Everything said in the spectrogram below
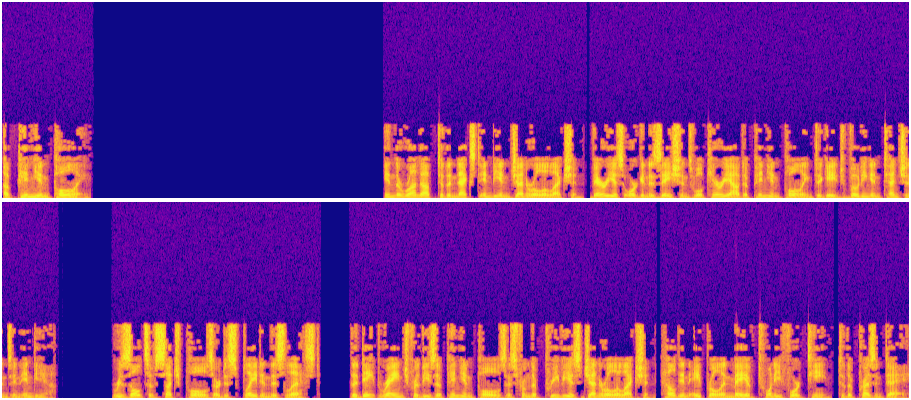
Opinion polling In the run-up to the next Indian general election, various organizations will carry out opinion polling to gauge voting intentions in India. Results of such polls are displayed in this list. The date range for these opinion polls is from the previous general election, held in April and May of 2014, to the present day.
